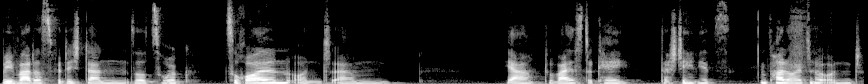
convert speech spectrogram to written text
wie war das für dich dann so zurückzurollen und ähm, ja, du weißt, okay, da stehen jetzt ein paar Leute und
